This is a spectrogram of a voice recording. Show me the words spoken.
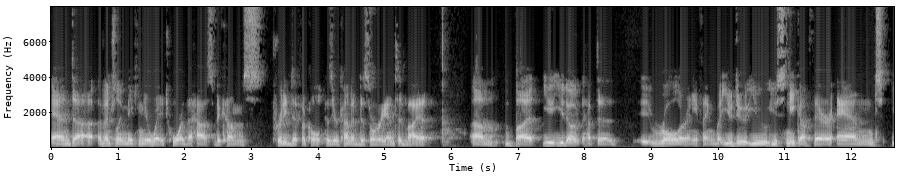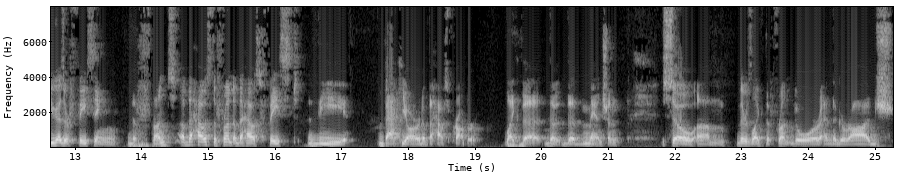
and uh, eventually making your way toward the house becomes pretty difficult because you're kind of disoriented by it. Um, but you you don't have to roll or anything, but you do you you sneak up there and you guys are facing the front of the house. The front of the house faced the backyard of the house proper, like the the the mansion. So um, there's like the front door and the garage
